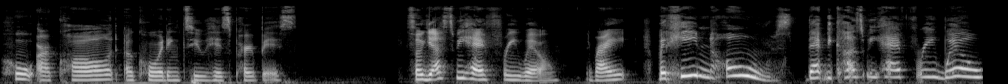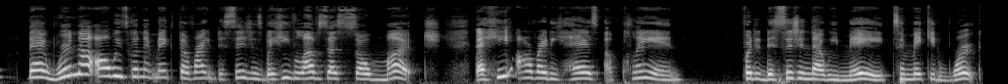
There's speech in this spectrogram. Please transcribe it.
who are called according to his purpose. So, yes, we have free will right? But he knows that because we have free will, that we're not always going to make the right decisions, but he loves us so much that he already has a plan for the decision that we made to make it work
